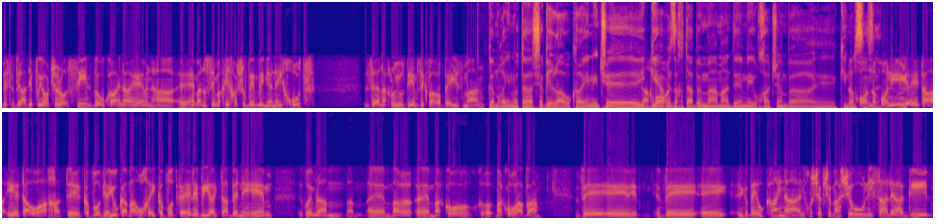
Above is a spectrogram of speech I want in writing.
בסדרי העדיפויות שלו, סין ואוקראינה הם, הם הנושאים הכי חשובים בענייני חוץ. זה אנחנו יודעים, זה כבר הרבה זמן. גם ראינו את השגרירה האוקראינית שהגיעה נכון. וזכתה במעמד אה, מיוחד שם בכינוס נכון, הזה. נכון, נכון, היא הייתה, היא הייתה אורחת אה, כבוד, היו כמה אורחי כבוד כאלה והיא הייתה ביניהם, קוראים לה אה, מר, מרקו, מרקו רבה. ולגבי אוקראינה, אני חושב שמה שהוא ניסה להגיד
